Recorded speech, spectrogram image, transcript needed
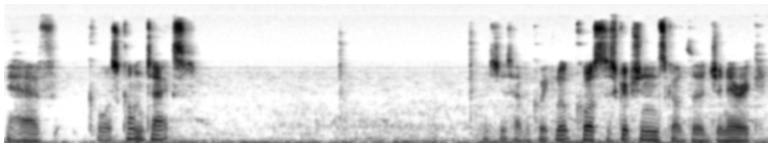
we have course contacts. Let's just have a quick look. Course description's got the generic,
